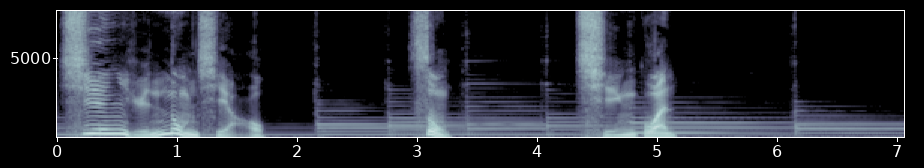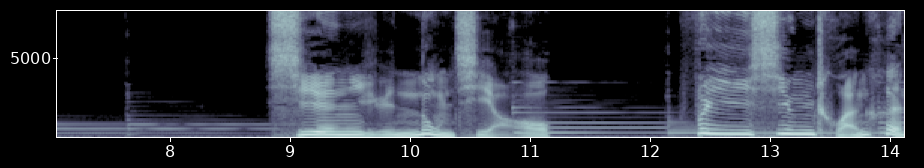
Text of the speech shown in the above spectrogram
纤云弄巧。宋，秦观。纤云弄巧，飞星传恨。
